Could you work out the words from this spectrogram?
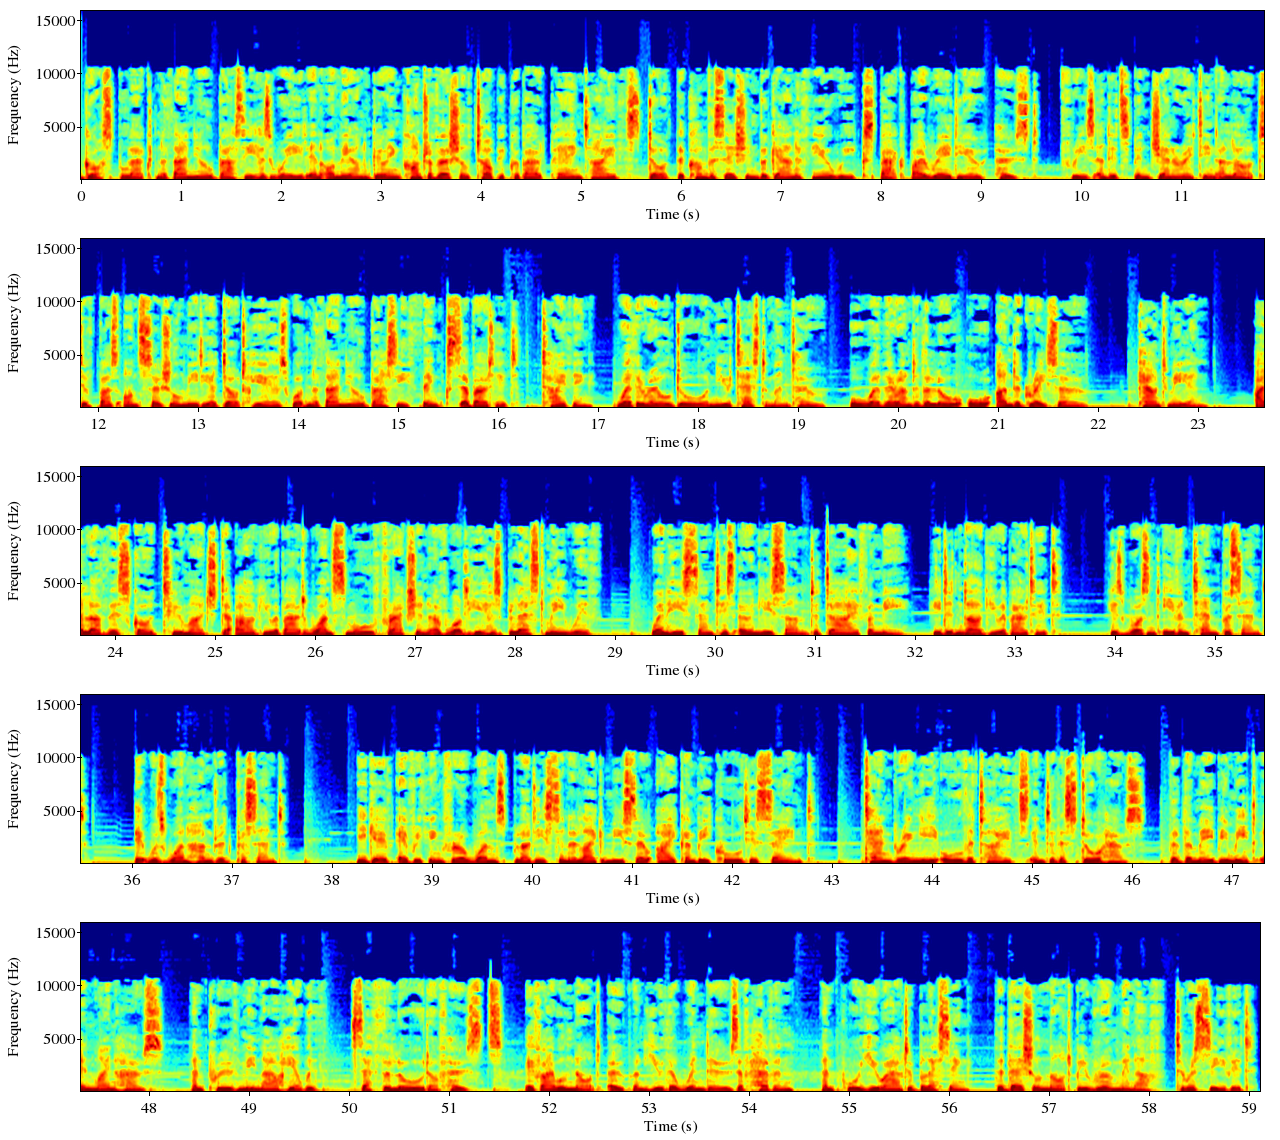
Gospel act Nathaniel Bassey has weighed in on the ongoing controversial topic about paying tithes. The conversation began a few weeks back by radio host Freeze and it's been generating a lot of buzz on social media. Here's what Nathaniel Bassey thinks about it, tithing, whether Old or New Testament oh, or whether under the law or under grace oh. Count me in. I love this God too much to argue about one small fraction of what he has blessed me with. When he sent his only son to die for me, he didn't argue about it. His wasn't even 10%. It was 100%. He gave everything for a once bloody sinner like me so I can be called his saint. 10 Bring ye all the tithes into the storehouse, that there may be meat in mine house, and prove me now herewith, saith the Lord of hosts if I will not open you the windows of heaven, and pour you out a blessing, that there shall not be room enough to receive it.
